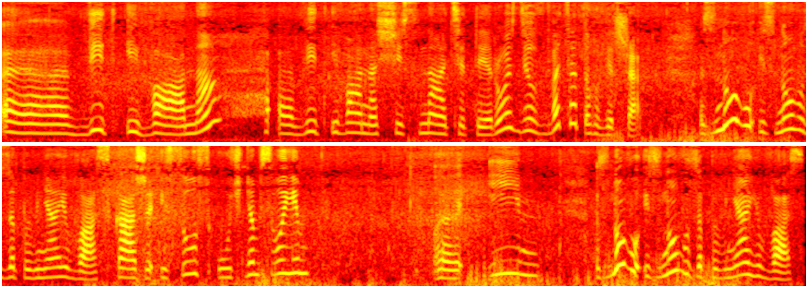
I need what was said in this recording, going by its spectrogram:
е, від Івана, е, від Івана 16 розділ з 20-го вірша. Знову і знову запевняю вас, каже Ісус учням своїм, е, і Знову і знову запевняю вас,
